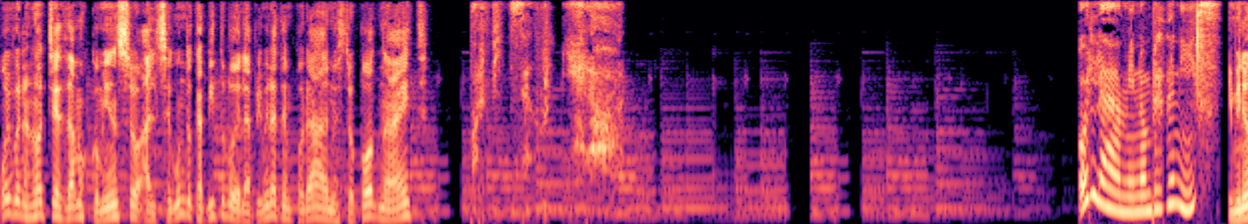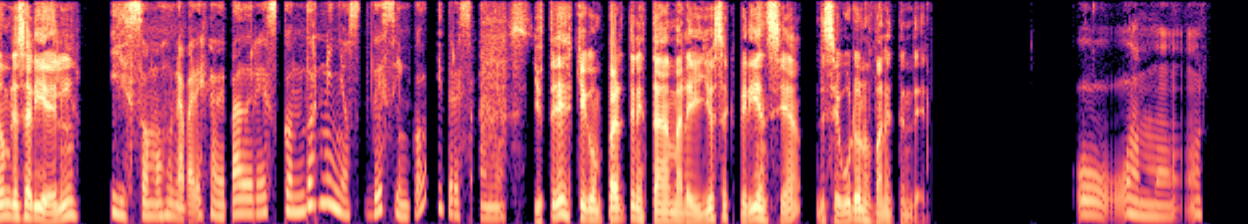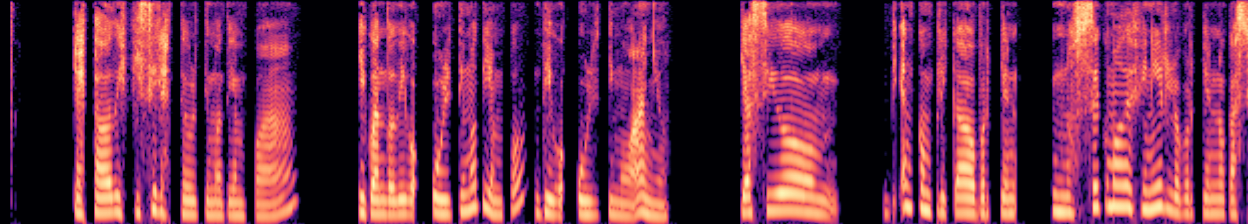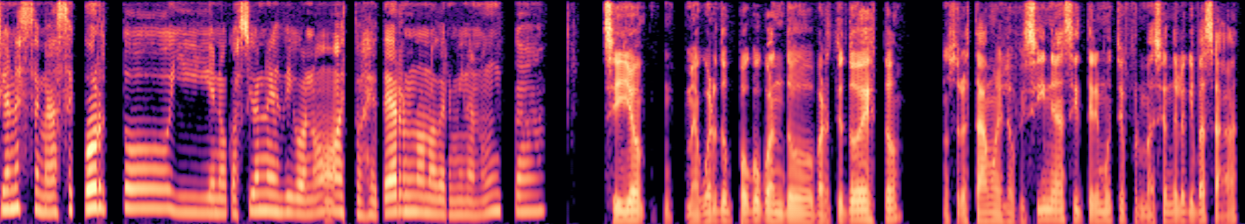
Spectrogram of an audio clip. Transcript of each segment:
Muy buenas noches, damos comienzo al segundo capítulo de la primera temporada de nuestro Pod Night. Por fin se durmieron. Hola, mi nombre es Denise Y mi nombre es Ariel. y somos una pareja de padres con dos niños de 5 y 3 años. Y ustedes que comparten esta maravillosa experiencia, de seguro nos van a entender. Uh, amor. Que ha estado difícil este último tiempo, ¿ah? Y cuando digo último tiempo, digo último año. Que ha sido mm, bien complicado porque no sé cómo definirlo, porque en ocasiones se me hace corto y en ocasiones digo, no, esto es eterno, no termina nunca. Sí, yo me acuerdo un poco cuando partió todo esto. Nosotros estábamos en la oficina sin tener mucha información de lo que pasaba.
